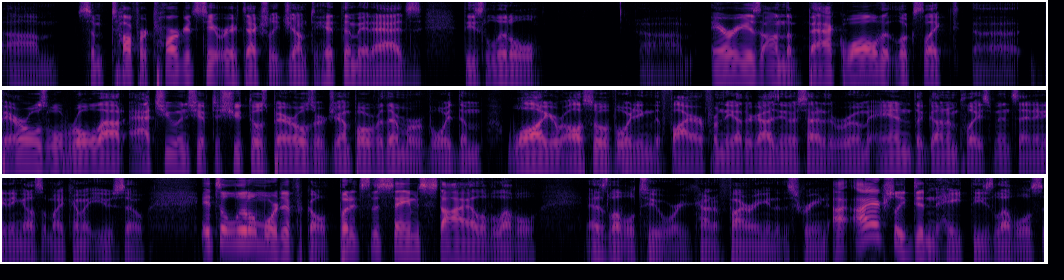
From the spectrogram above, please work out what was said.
um, some tougher targets to it where you have to actually jump to hit them. It adds these little um, areas on the back wall that looks like uh, barrels will roll out at you, and you have to shoot those barrels or jump over them or avoid them while you're also avoiding the fire from the other guys on the other side of the room and the gun emplacements and anything else that might come at you. So it's a little more difficult, but it's the same style of level as level two, where you're kind of firing into the screen. I, I actually didn't hate these levels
